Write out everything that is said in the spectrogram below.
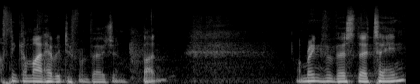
I think I might have a different version, but I'm reading from verse 13.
